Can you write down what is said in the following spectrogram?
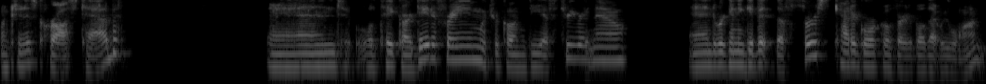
Function is crosstab. And we'll take our data frame, which we're calling df3 right now, and we're going to give it the first categorical variable that we want,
